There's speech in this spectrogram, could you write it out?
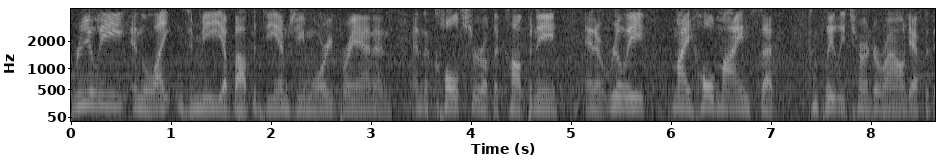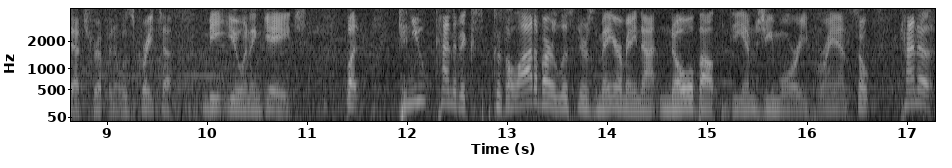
Really enlightened me about the DMG Mori brand and, and the culture of the company. And it really, my whole mindset completely turned around after that trip. And it was great to meet you and engage. But can you kind of, because a lot of our listeners may or may not know about the DMG Mori brand. So, kind of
